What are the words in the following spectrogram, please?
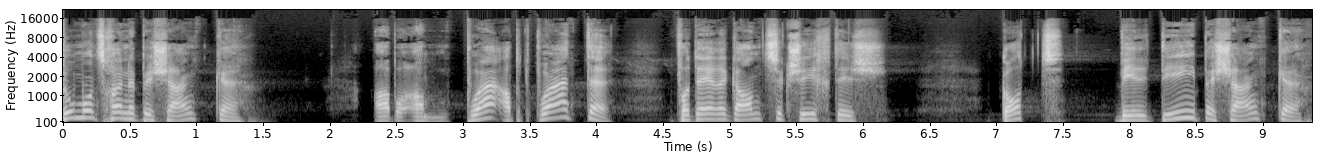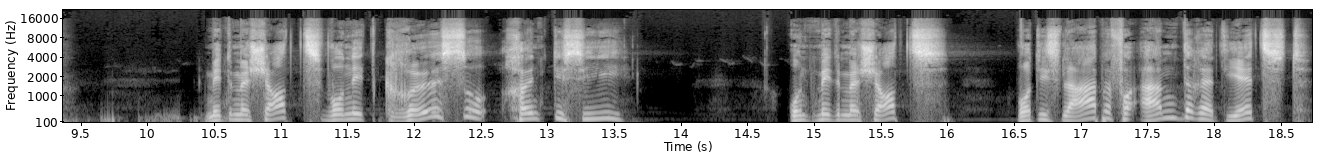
um uns zu beschenken. Aber, am, aber die Pointe von dieser ganzen Geschichte ist, Gott will dich beschenken mit einem Schatz, der nicht größer könnte sein und mit einem Schatz, wo dein Leben verändert, jetzt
